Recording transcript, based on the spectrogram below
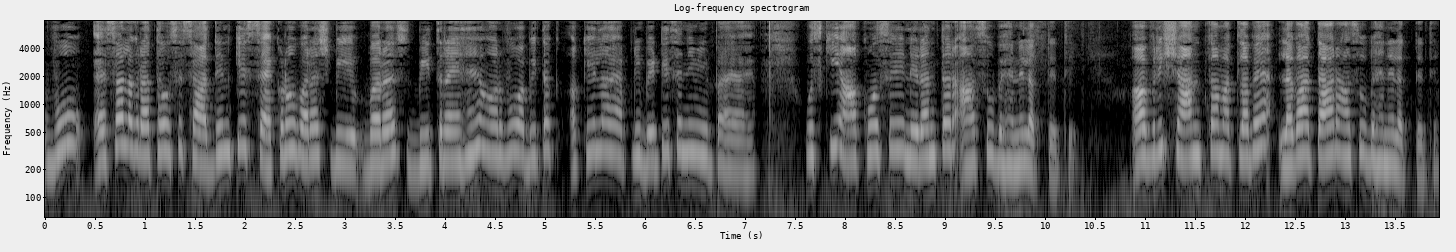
वो ऐसा लग रहा था उसे सात दिन के सैकड़ों बरस बी, बरस बीत रहे हैं और वो अभी तक अकेला है अपनी बेटी से नहीं मिल पाया है। उसकी आँखों से निरंतर आँसू बहने लगते थे। अवरिशांत का मतलब है लगातार आँसू बहने लगते थे।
